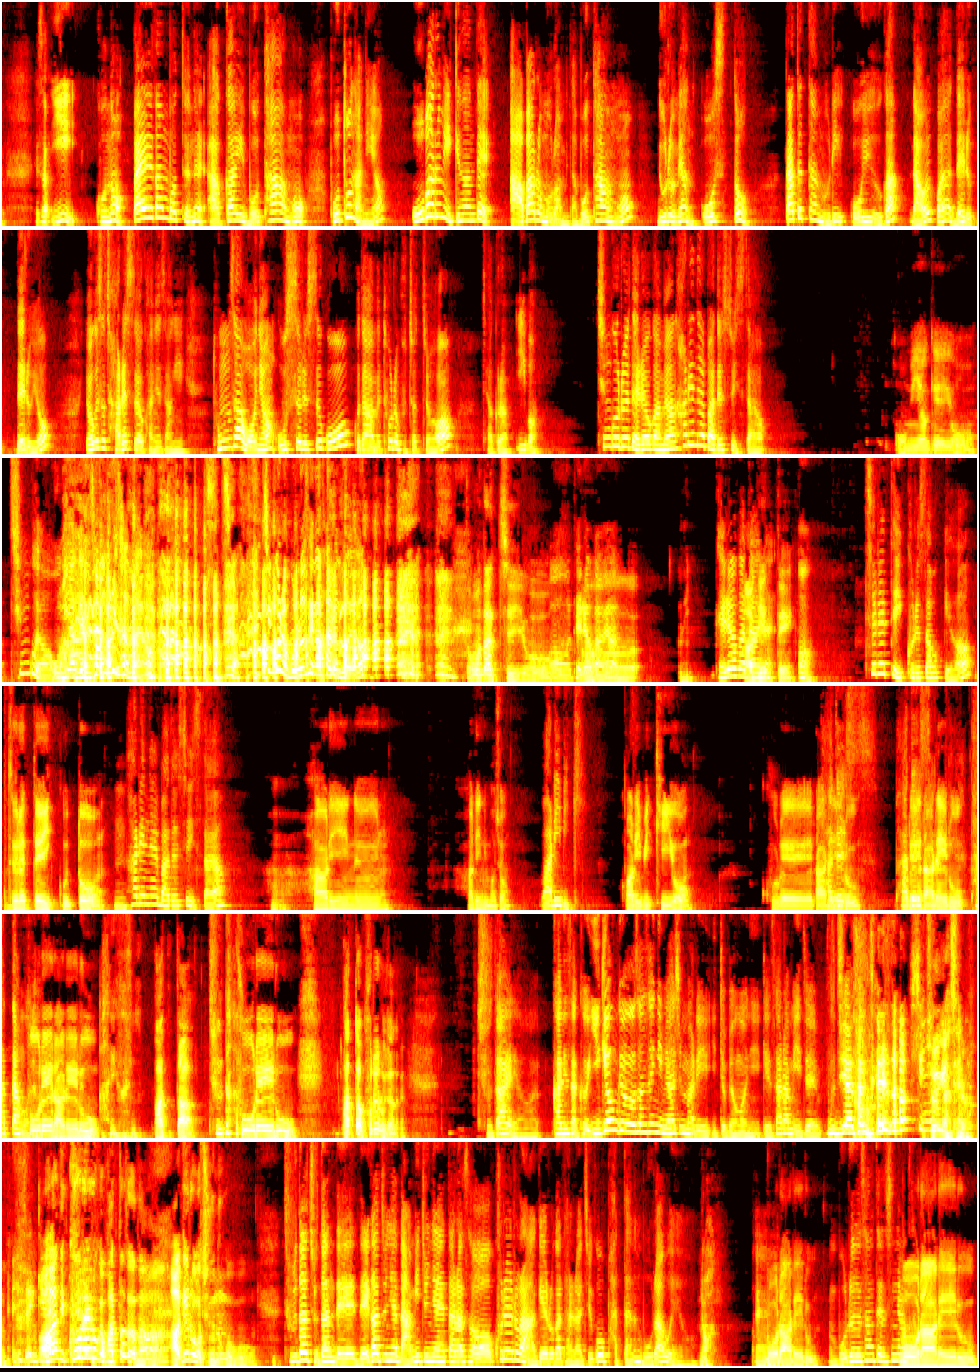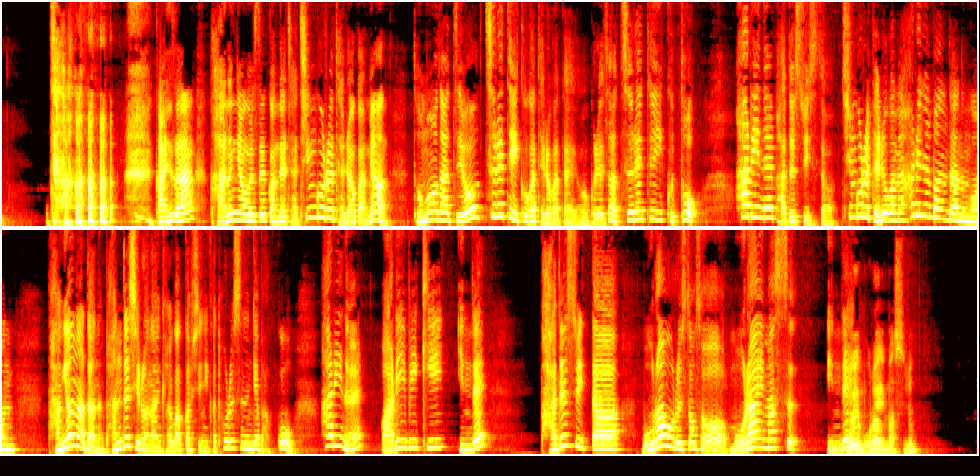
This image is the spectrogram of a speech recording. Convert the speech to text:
그래서 이, この 빨간 버튼을 아까이 모타항어 보통 아니에요? 오 발음이 있긴 한데 아 발음으로 합니다. 모타항어 누르면 오스도 따뜻한 물이 오유가 나올 거야. 내르, 내르요. 여기서 잘했어요. 관예상이 동사 원형 오스를 쓰고 그 다음에 토를 붙였죠. 자 그럼 2번 친구를 데려가면 할인을 받을 수 있어요. 오미야게요. 친구요. 오미야게는 선물이잖아요. 진짜 친구를 뭘로 생각하는 거예요? 또다치요. 어 데려가면 어... 음. 데려가다는 어 트레테 이쿠를 써볼게요. 트레테 이쿠 또 음, 할인을 받을 수 있어요. 어, 할인을 할인이 뭐죠? 와리비키. 가리비키요 쿠레라레루 쿠레라레루 봤다 뭐 구레라레루 아니 봤다 주다. 구레루. 봤다 쿠레루잖아요. 주다예요. 간이사 그 이경규 선생님이 하신 말이 있죠 명언이. 이게 사람이 이제 무지한 상태에서 조용히 하세요. 아니 쿠레루가 봤다잖아. 아게로가 주는 거고. 둘 다 주단데 내가 주냐 남이 주냐에 따라서 쿠레루랑 아게루가 달라지고 바다는 뭐라고해요. 아, 네. 모라레루 모르는 상태에서 신경 모라레루 간이상 가능형을 쓸 건데 자 친구를 데려가면 도모다지오 트레테이쿠가 데려갔다예요. 그래서 트레테이쿠토 할인을 받을 수 있어. 친구를 데려가면 할인을 받는다는 건 당연하다는 반드시 일어나는 결과값이니까 토를 쓰는 게 맞고 할인을 와리비키인데 받을 수 있다 모라우를 써서 모라이마스인데 왜 모라이마스죠?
